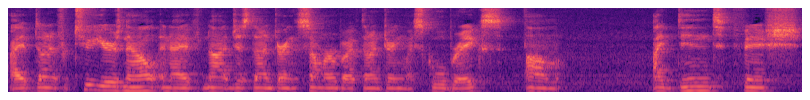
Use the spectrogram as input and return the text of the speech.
I've done it for two years now, and I've not just done it during the summer, but I've done it during my school breaks. Um, I didn't finish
